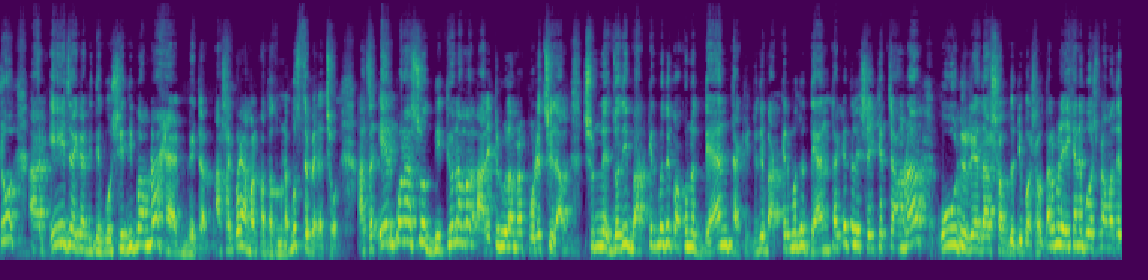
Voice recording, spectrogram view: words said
টু আর এই জায়গাটিতে বসিয়ে দিব আমরা হ্যাড বেটার আশা করি আমার কথা তোমরা বুঝতে পেরেছ। আচ্ছা এরপর আসো, দ্বিতীয় নাম্বার আরেকটি রুল আমরা পড়েছিলাম। শুনে যদি বাক্যের মধ্যে কখনো দেন থাকে, যদি বাক্যের মধ্যে দেন থাকে, তাহলে সেই ক্ষেত্রে আমরা উড রেদার শব্দটি বসাবো। তার মানে এখানে বসবে আমাদের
